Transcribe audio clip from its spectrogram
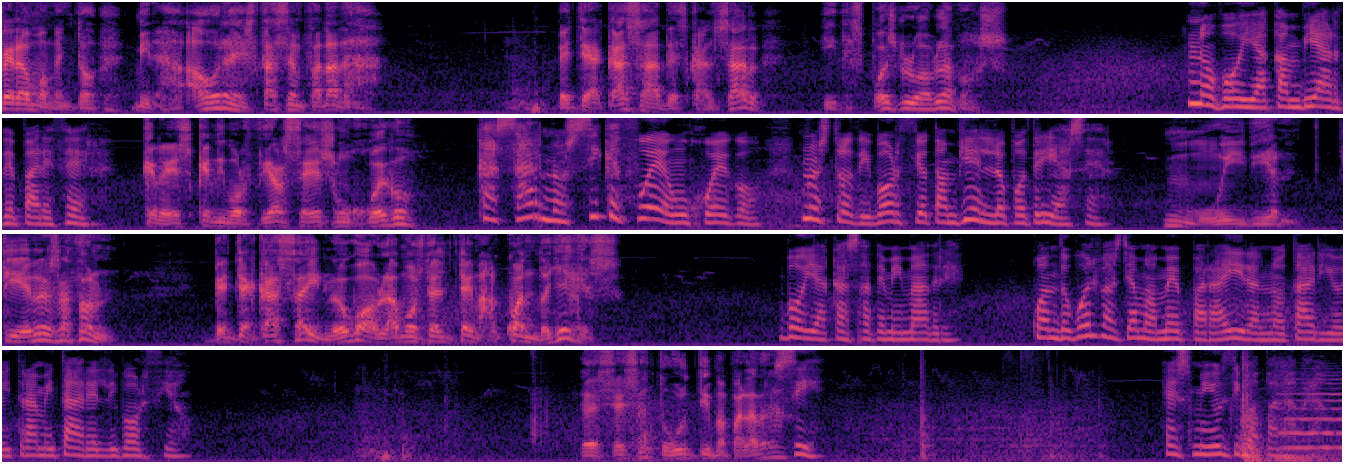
Espera un momento. Mira, ahora estás enfadada. Vete a casa a descansar y después lo hablamos. No voy a cambiar de parecer. ¿Crees que divorciarse es un juego? Casarnos sí que fue un juego. Nuestro divorcio también lo podría ser. Muy bien. Tienes razón. Vete a casa y luego hablamos del tema cuando llegues. Voy a casa de mi madre. Cuando vuelvas llámame para ir al notario y tramitar el divorcio. ¿Es esa tu última palabra? Sí. Es mi última palabra.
